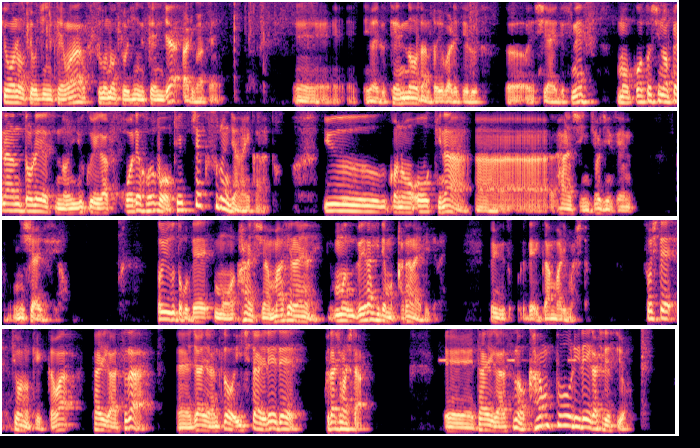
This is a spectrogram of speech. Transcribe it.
今日の巨人戦は普通の巨人戦じゃありません。えー、いわゆる天王山と呼ばれている試合ですね。もう今年のペナントレースの行方がここでほぼ決着するんじゃないかなという、この大きな、あ阪神巨人戦2試合ですよ。というところで、もう阪神は負けられない。もう是が非でも勝たないといけない。というところで頑張りました。そして今日の結果は、タイガースが、えー、ジャイアンツを1対0で下しました。えー、タイガースの完封リレー勝ちですよ。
